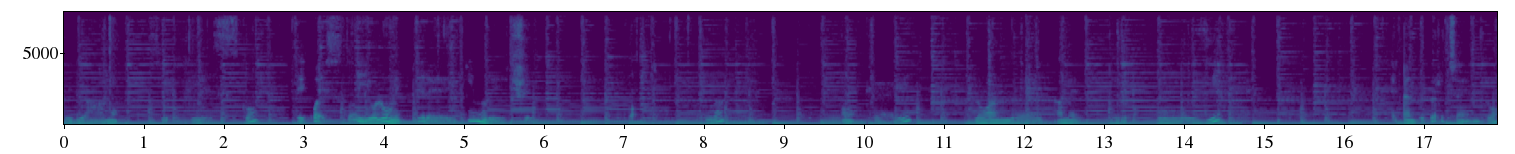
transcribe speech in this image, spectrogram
Vediamo se riesco. E questo io lo metterei invece ok. Lo andrei a mettere così. E 100%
